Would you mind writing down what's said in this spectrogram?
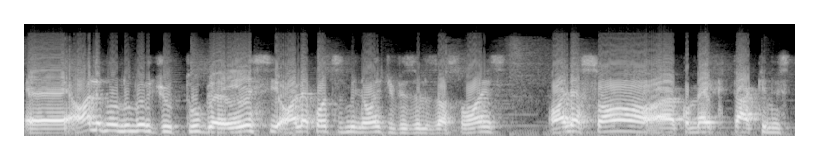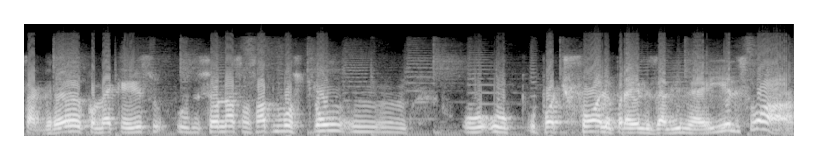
É, olha meu número de YouTube é esse, olha quantos milhões de visualizações, olha só ah, como é que tá aqui no Instagram, como é que é isso. O seu Nelson Sato mostrou um, um- o, o, o portfólio pra eles ali, né? E eles falaram, ó,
